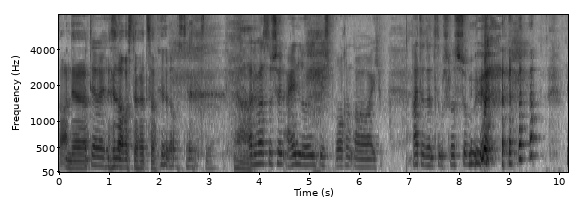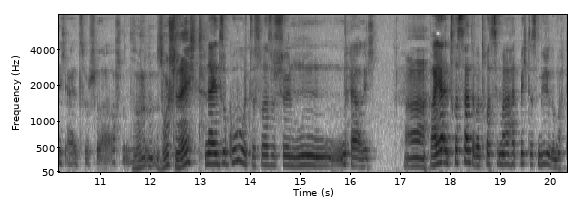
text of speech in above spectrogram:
an der, der Hitze. Hille aus der Hötze. aus der Hitze. Ja. Aber du hast so schön einlullend gesprochen. Oh, ich hatte dann zum Schluss schon Mühe, nicht einzuschlafen. So, so schlecht? Nein, so gut. Das war so schön. Hm, herrlich. Ah, War ja interessant, aber trotzdem hat mich das müde gemacht.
